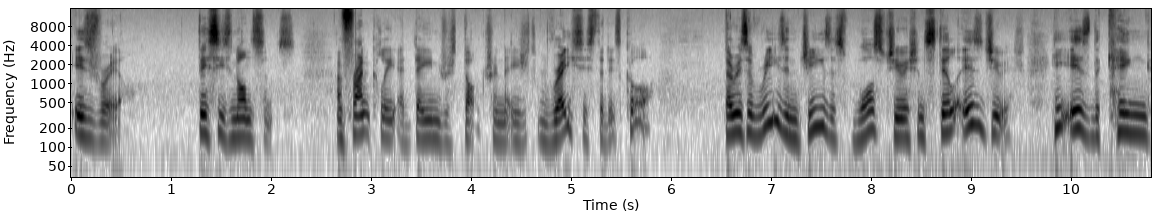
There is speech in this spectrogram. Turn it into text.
Israel. This is nonsense, and frankly, a dangerous doctrine that is racist at its core. There is a reason Jesus was Jewish and still is Jewish. He is the King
